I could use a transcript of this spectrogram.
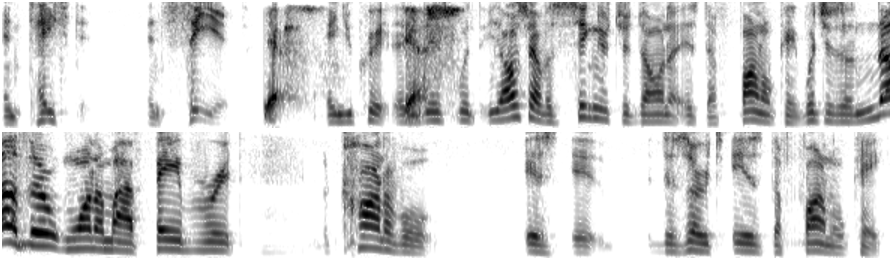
and taste it and see it. Yes. And you create. And Yes. this, with, you also have a signature donut. Is the funnel cake, which is another one of my favorite carnival is it, desserts. Is the funnel cake.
